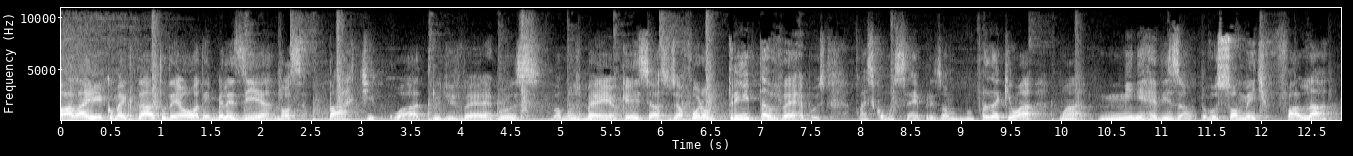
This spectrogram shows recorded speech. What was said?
Fala aí, como é que tá? Tudo em ordem? Belezinha? Nossa, parte 4 de verbos. Vamos bem, ok? Já, já foram 30 verbos. Mas como sempre, vamos, vamos fazer aqui uma, uma mini revisão. Eu vou somente falar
